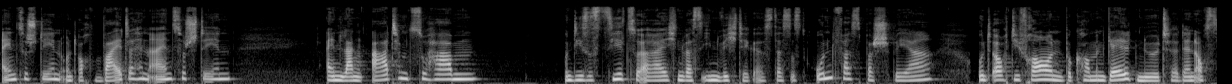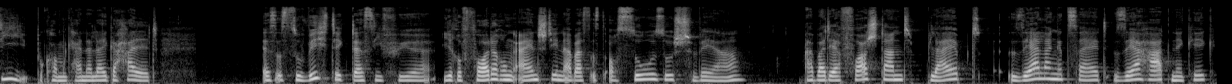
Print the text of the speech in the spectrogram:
einzustehen und auch weiterhin einzustehen, einen langen Atem zu haben und dieses Ziel zu erreichen, was ihnen wichtig ist. Das ist unfassbar schwer und auch die Frauen bekommen Geldnöte, denn auch sie bekommen keinerlei Gehalt. Es ist so wichtig, dass sie für ihre Forderungen einstehen, aber es ist auch so, so schwer. Aber der Vorstand bleibt sehr lange Zeit sehr hartnäckig,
